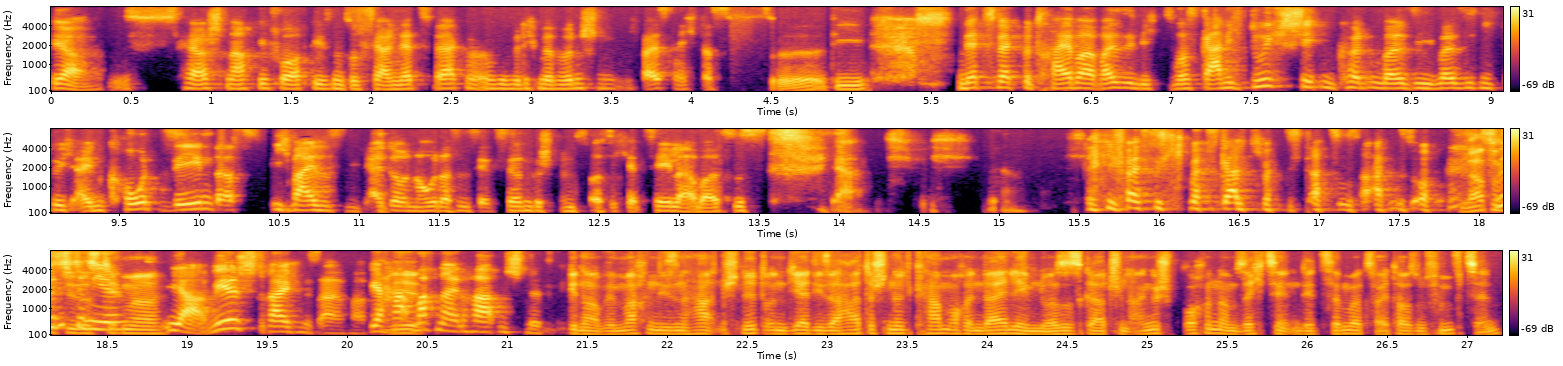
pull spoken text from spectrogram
ja, es herrscht nach wie vor auf diesen sozialen Netzwerken. Irgendwie würde ich mir wünschen, ich weiß nicht, dass äh, die Netzwerkbetreiber, weiß ich nicht, sowas gar nicht durchschicken könnten, weil sie, weiß ich nicht, durch einen Code sehen, dass, ich weiß es nicht, I don't know, das ist jetzt Hirngespinst, was ich erzähle, aber es ist, ja, ich, ich ja. Ich weiß, ich weiß gar nicht, was ich dazu sagen soll. Lass uns dieses mir, Thema. Ja, wir streichen es einfach. Wir, wir, machen einen harten Schnitt. Genau, wir machen diesen harten Schnitt. Und ja, dieser harte Schnitt kam auch in dein Leben. Du hast es gerade schon angesprochen, am 16. Dezember 2015,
